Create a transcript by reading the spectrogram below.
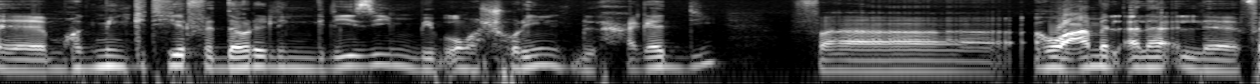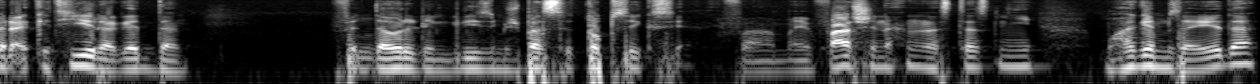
مهاجمين كتير في الدوري الإنجليزي بيبقوا مشهورين بالحاجات دي. فهو عامل قلق لفرق كتيرة جدا. في. الدوري الإنجليزي مش بس ال top 6 يعني فما ينفعش إن إحنا نستثني مهاجم زي ده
